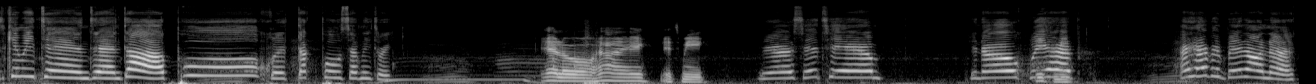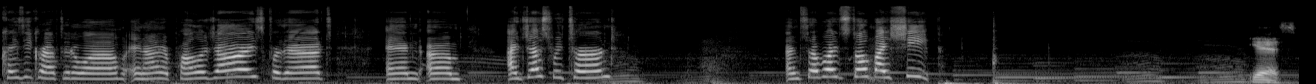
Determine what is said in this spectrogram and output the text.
with KimmieTins and Docpool with Docpool 73. Hello, hi, it's me. Yes, it's him. You know, we It's me. have. I haven't been on uh, Crazy Craft in a while, and I apologize for that. And um, I just returned, and someone stole my sheep. Yes,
